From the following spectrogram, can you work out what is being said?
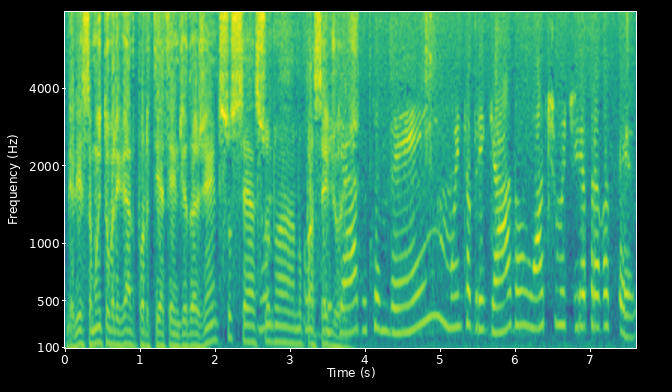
Melissa, muito obrigado por ter atendido a gente. Sucesso no, no passeio de hoje. Obrigado também, muito obrigado. Um ótimo dia para vocês.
